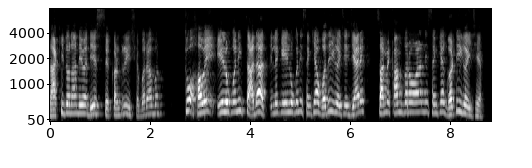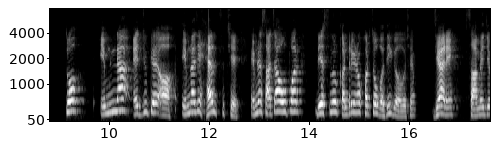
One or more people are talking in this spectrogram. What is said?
નાખી તો ના દેવા દેશ છે કન્ટ્રી છે, બરાબર? તો હવે એ લોકોની તાદાદ, એટલે કે એ લોકોની સંખ્યા વધી ગઈ છે, જ્યારે સામે કામ કરવાવાળાની સંખ્યા ઘટી ગઈ છે. તો એમના એજ્યુકે એમના જે હેલ્થ છે, એમના સાચા ઉપર દેશનો કન્ટ્રીનો ખર્ચો વધી ગયો છે. જ્યારે સામે જે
